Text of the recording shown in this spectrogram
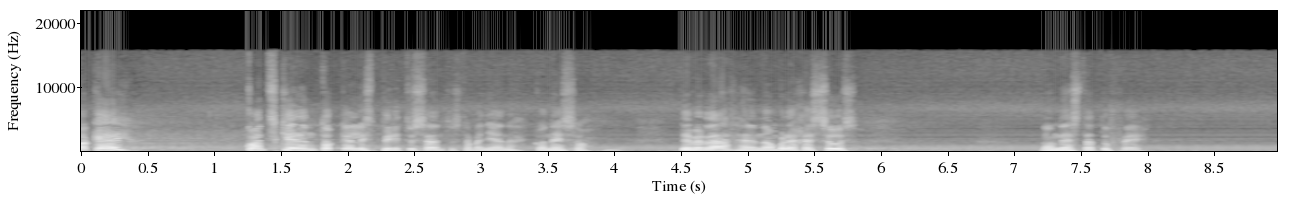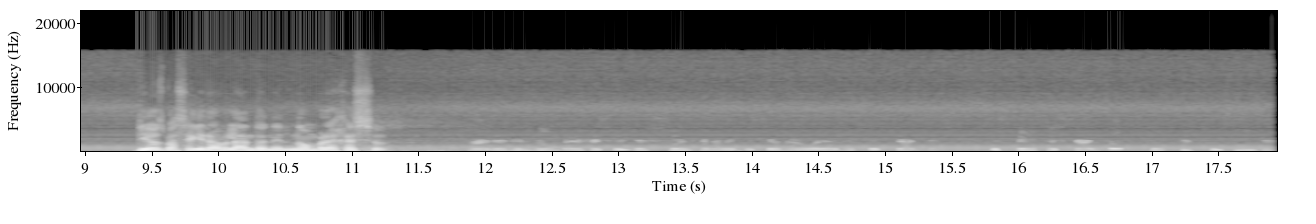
Ok. ¿Cuántos quieren tocar el Espíritu Santo esta mañana con eso? De verdad, en el nombre de Jesús. ¿Dónde está tu fe? Dios va a seguir hablando en el nombre de Jesús. Padre, en el nombre de Jesús, yo suelto la bendición ahora en este instante. Espíritu Santo, toca su vida,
